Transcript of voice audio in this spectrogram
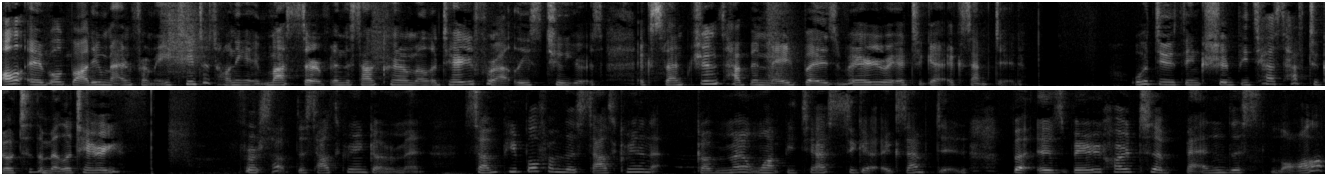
All able bodied men from 18 to 28 must serve in the South Korean military for at least two years. Exemptions have been made, but it's very rare to get exempted. What do you think? Should BTS have to go to the military? First up, the South Korean government. Some people from the South Korean government want BTS to get exempted, but it's very hard to bend this law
